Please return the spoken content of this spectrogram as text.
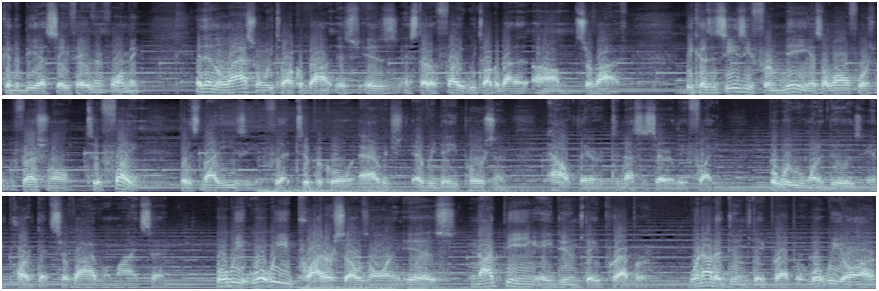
going to be a safe haven for me? And then the last one we talk about is, is instead of fight, we talk about it, um, survive. Because it's easy for me as a law enforcement professional to fight, but it's not easy for that typical, average, everyday person out there to necessarily fight. But what we want to do is impart that survival mindset. What we, what we pride ourselves on is not being a doomsday prepper. We're not a doomsday prepper. What we are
